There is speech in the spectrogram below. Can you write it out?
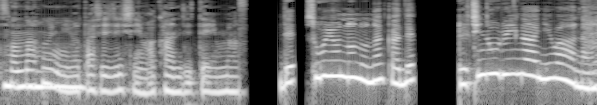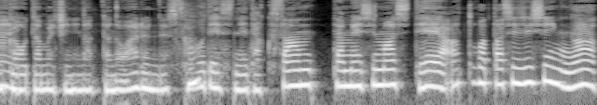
そんな風に私自身は感じています。で、そういうのの中で、レチノール以外には何かお試しになったのはあるんですか、はい、そうですね。たくさん試しまして、あと私自身が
